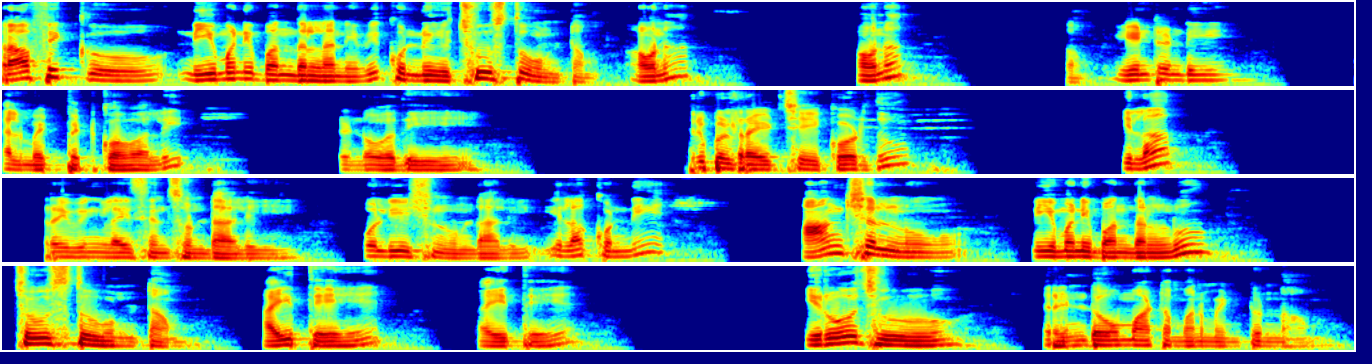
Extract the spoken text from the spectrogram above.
ట్రాఫిక్ నియమ నిబంధనలు అనేవి కొన్ని చూస్తూ ఉంటాం. అవునా? అవునా? ఏంటండి? హెల్మెట్ పెట్టుకోవాలి. రెండవది ట్రిపుల్ రైడ్ చేయకూడదు. ఇలా డ్రైవింగ్ లైసెన్స్ ఉండాలి పొల్యూషన్ ఉండాలి ఇలా కొన్ని ఆంక్షలను నియమ నిబంధనలు చూస్తూ ఉంటాం. అయితే అయితే ఈరోజు రెండవ మాట మనం వింటున్నాం.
